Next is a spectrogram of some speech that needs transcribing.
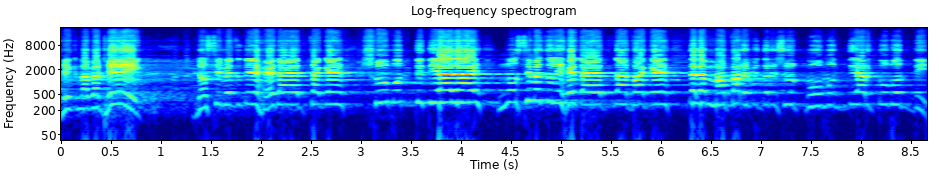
ঠিক না বে ঠিক? নসিবে যদি হেদায়ত থাকে, সুবুদ্ধি দেওয়া যায়। নসিবে যদি হেদায়েত না থাকে, তাহলে মাথার ভিতরে শুধু কুবুদ্ধি আর কুবুদ্ধি।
